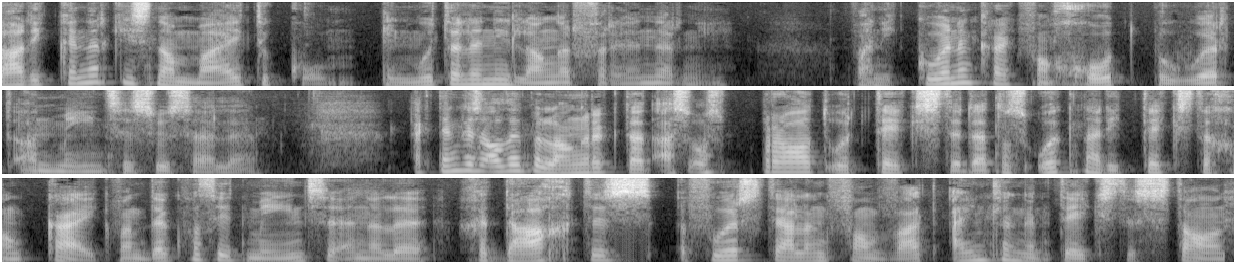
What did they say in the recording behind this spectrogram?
laat die kindertjies na my toe kom en moet hulle nie langer verhinder nie, want die koninkryk van God behoort aan mense soos hulle. Ek dink is altyd belangrik dat as ons praat oor tekste, dat ons ook na die tekste gaan kyk, want dikwels het mense in hulle gedagtes 'n voorstelling van wat eintlik in tekste staan.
